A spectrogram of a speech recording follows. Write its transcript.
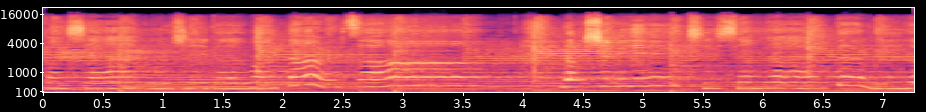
放下，不知该往哪那是一起相爱的理由，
